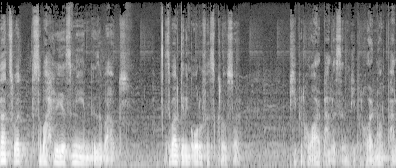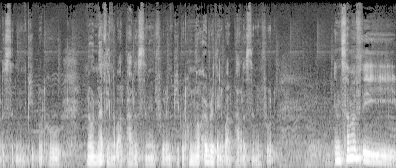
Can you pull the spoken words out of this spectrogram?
That's what Sabah Yasmin is about. It's about getting all of us closer. People who are Palestinian, people who are not Palestinian, people who know nothing about Palestinian food, and people who know everything about Palestinian food. In some of the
